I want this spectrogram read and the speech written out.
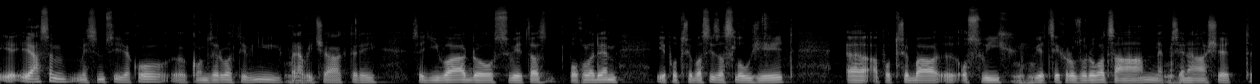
já jsem, myslím si, že jako konzervativní hmm. pravičák, který se dívá do světa s pohledem, je potřeba si zasloužit a potřeba o svých uh-huh. věcech rozhodovat sám, hmm. nepřenášet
